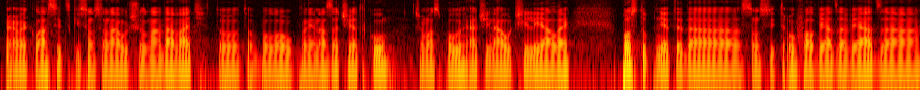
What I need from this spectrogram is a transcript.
prvé klasicky som sa naučil nadávať, to, to bolo úplne na začiatku, čo ma spoluhráči naučili, ale postupne teda som si trúfal viac a viac a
